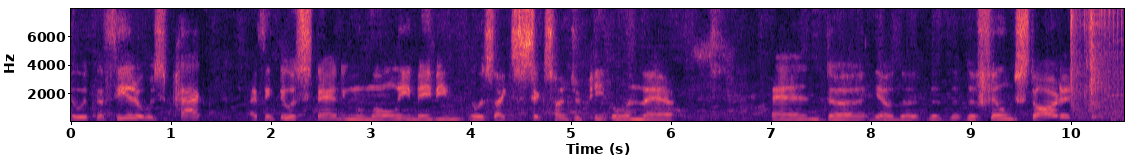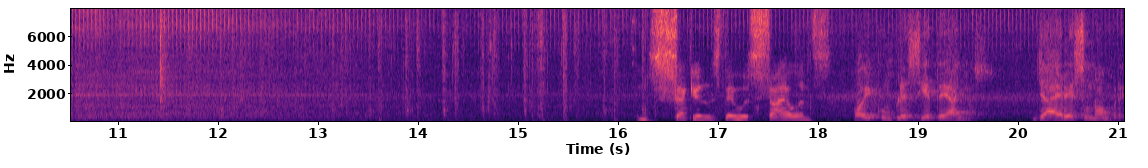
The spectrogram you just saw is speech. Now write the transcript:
it was, the theater was packed. I think there was standing room only. Maybe it was like 600 people in there, and uh, you know the, the the film started. In seconds, there was silence. Hoy cumple siete años. Ya eres un hombre.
